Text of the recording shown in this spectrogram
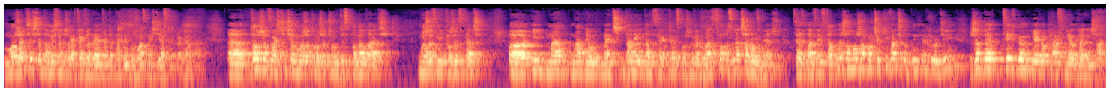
Możecie się domyślać, że jak tak zadaję te pytanie, to własność jest chroniona. E, to, że właściciel może tą rzeczą dysponować, może z niej korzystać i ma nad nią dalej idące, jak to jest możliwe, władztwo, oznacza również, co jest bardzo istotne, że może oczekiwać od innych ludzi, żeby tych jego praw nie ograniczali.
